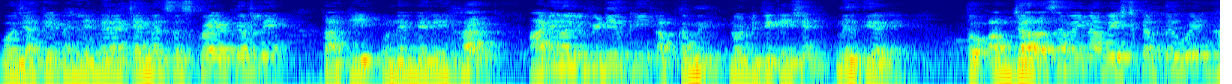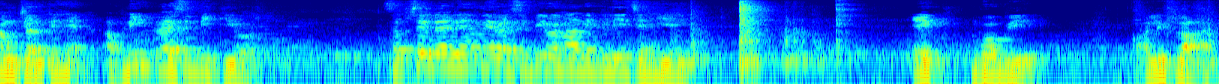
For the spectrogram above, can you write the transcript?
वो जाके पहले मेरा चैनल सब्सक्राइब कर ले, ताकि उन्हें मेरी हर आने वाली वीडियो की अपकमिंग नोटिफिकेशन मिलती रहे। तो अब ज़्यादा समय ना वेस्ट करते हुए हम चलते हैं अपनी रेसिपी की ओर। सबसे पहले हमें रेसिपी बनाने के लिए चाहिए एक गोभी कॉलीफ्लावर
